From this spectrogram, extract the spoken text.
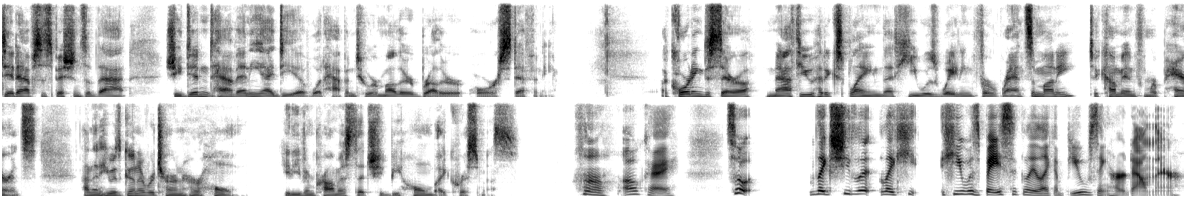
did have suspicions of that. She didn't have any idea of what happened to her mother, brother, or Stephanie. According to Sarah, Matthew had explained that he was waiting for ransom money to come in from her parents and that he was going to return her home. He'd even promised that she'd be home by Christmas. Huh. Okay. So, like, she lit, like, he, he was basically like abusing her down there.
